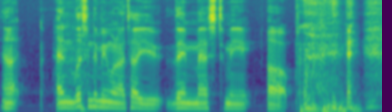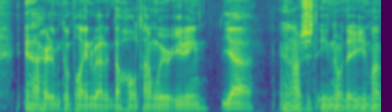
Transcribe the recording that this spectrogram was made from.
and I, and listen to me when I tell you they messed me up. yeah, I heard him complain about it the whole time we were eating, Yeah, and I was just eating over there eating my,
